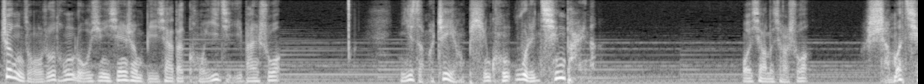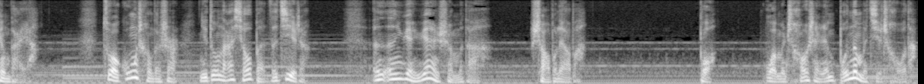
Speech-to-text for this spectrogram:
郑总如同鲁迅先生笔下的孔乙己一般说。你怎么这样凭空污人清白呢？我笑了笑说：“什么清白呀？做工程的事儿你都拿小本子记着，恩恩怨怨什么的少不了吧？不，我们潮汕人不那么记仇的。”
